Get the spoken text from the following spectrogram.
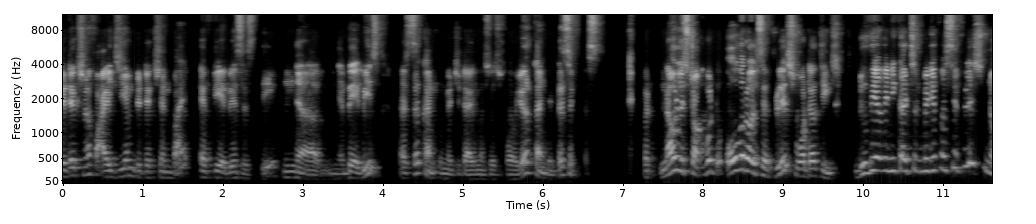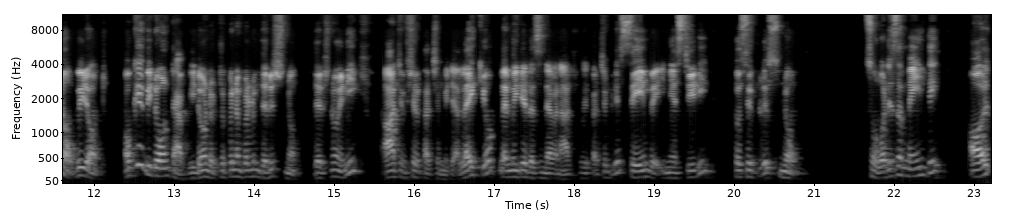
Detection of IgM detection by FTA ABS is the uh, babies. That's the confirmatory diagnosis for your congenital syphilis. But now let's talk about overall syphilis. What are things? Do we have any culture media for syphilis? No, we don't. Okay, we don't have. We don't have trypanosome. There is no. There is no any artificial culture media. Like your chlamydia doesn't have an artificial culture media. Same way in STD for syphilis, no. So what is the main thing? All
